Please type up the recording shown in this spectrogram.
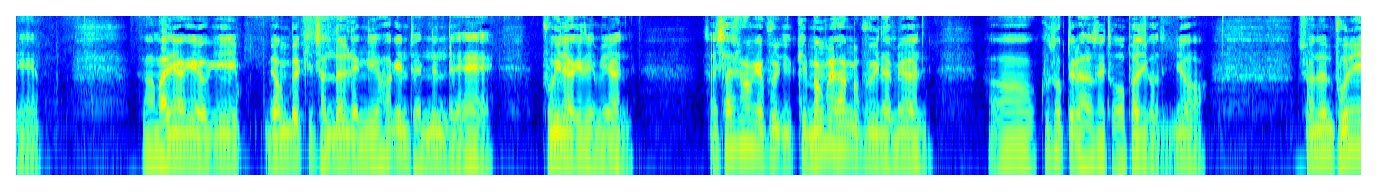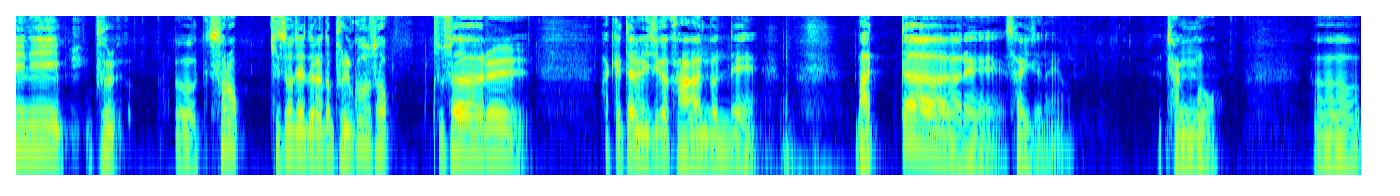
예. 어, 만약에 여기 명백히 전달된 게 확인됐는데 부인하게 되면 사실 사실관계 부, 이렇게 명백한 걸 부인하면 어, 구속될 가능성이 더 높아지거든요. 저는 본인이 불, 어, 서로 기소되더라도 불구속 수사를 받겠다는 의지가 강한 건데 맞달의 사위잖아요. 장모. 어,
